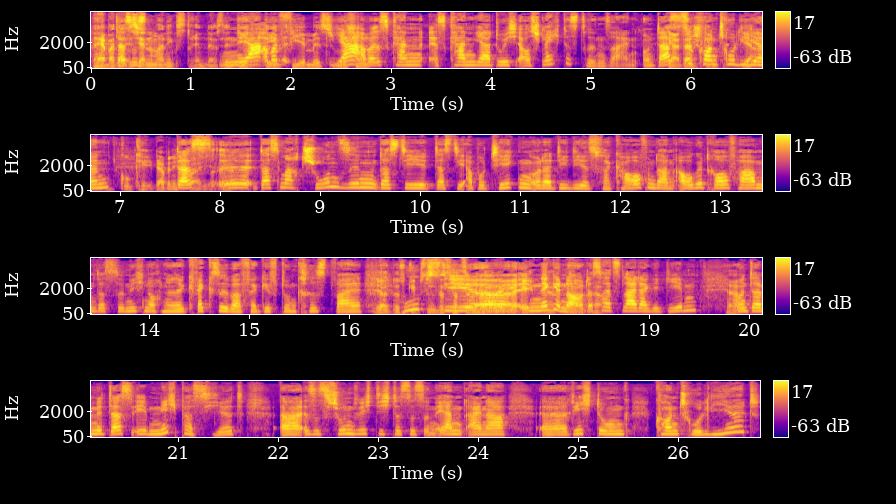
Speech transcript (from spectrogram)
Naja, aber da Das ist ja nun mal nichts drin. Da ist eine ja, D- aber, D4-Mischung. ja, aber es kann, es kann ja durchaus Schlechtes drin sein. Und das, Ja, das zu stimmt. kontrollieren, Ja, okay, da bin ich das, bei dir, ja. äh, das macht schon Sinn, dass die, dass die Apotheken oder die, die es verkaufen, da ein Auge drauf haben, dass du nicht noch eine Quecksilbervergiftung kriegst, weil Ja, das gibt's- hups, das die, äh, gegeben, ne, genau, das ja. hat's leider gegeben. Und damit das eben nicht passiert, äh, ist es schon wichtig, dass es in irgendeiner äh, Richtung kontrolliert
